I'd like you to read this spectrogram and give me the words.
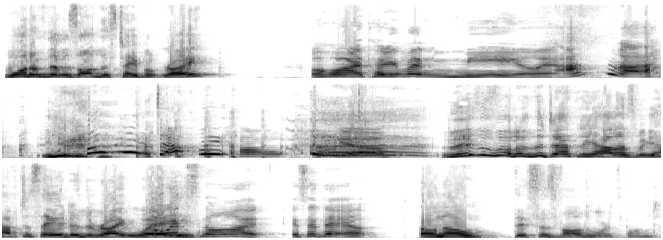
One of them is on this table, right? Oh, I thought you meant me. I'm like, ah. I'm not You- Deathly Hallows. Yeah. this is one of the Deathly Hallows, but you have to say it in the right way. No, it's not. Is it the? El- Oh no, this is Voldemort's wand.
